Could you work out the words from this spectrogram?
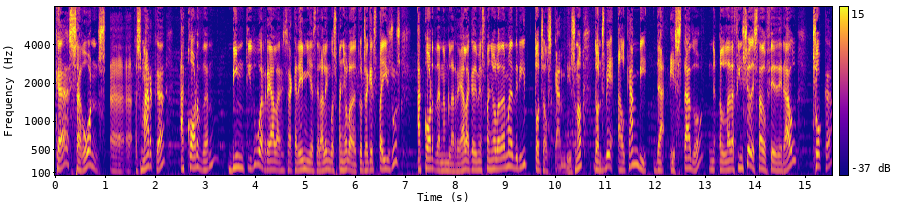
que, segons eh, es marca, acorden 22 Reales Acadèmies de la Llengua Espanyola de tots aquests països acorden amb la Real Acadèmia Espanyola de Madrid tots els canvis, no? Doncs bé, el canvi d'Estado, la definició d'Estado federal, xoca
